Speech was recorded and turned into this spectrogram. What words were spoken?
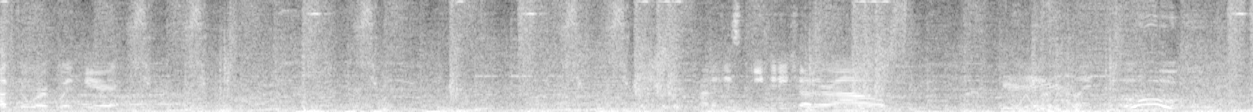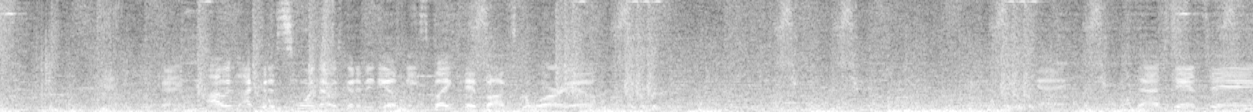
Stock to work with here. Kind of just keeping each other out. Ooh. Okay. I was. I could have sworn that was going to be the up B spike hitbox for Wario. Okay. Dash dancing,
